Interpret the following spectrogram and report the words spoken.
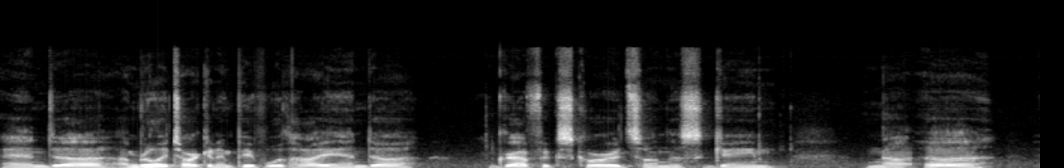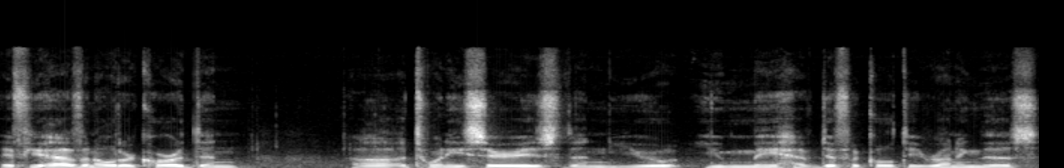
And uh, I'm really targeting people with high-end uh, graphics cards on this game. Not uh, If you have an older card than uh, a 20 series, then you, you may have difficulty running this.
